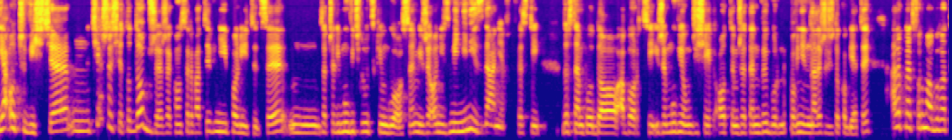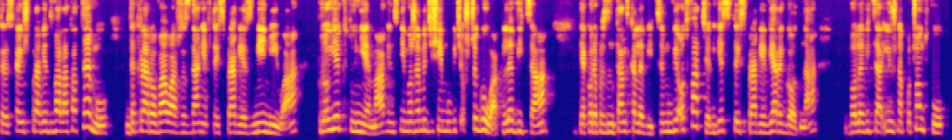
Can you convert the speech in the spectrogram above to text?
Ja oczywiście mm, cieszę się, to dobrze, że konserwatywni politycy mm, zaczęli mówić ludzkim głosem i że oni zmienili zdanie w kwestii dostępu do aborcji i że mówią dzisiaj o tym, że ten wybór powinien należeć do kobiety, ale Platforma Obywatelska już prawie dwa lata temu deklarowała, że zdanie w tej sprawie zmieniła. Projektu nie ma, więc nie możemy dzisiaj mówić o szczegółach. Lewica, jako reprezentantka lewicy, mówię otwarcie, jest w tej sprawie wiarygodna, bo lewica już na początku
